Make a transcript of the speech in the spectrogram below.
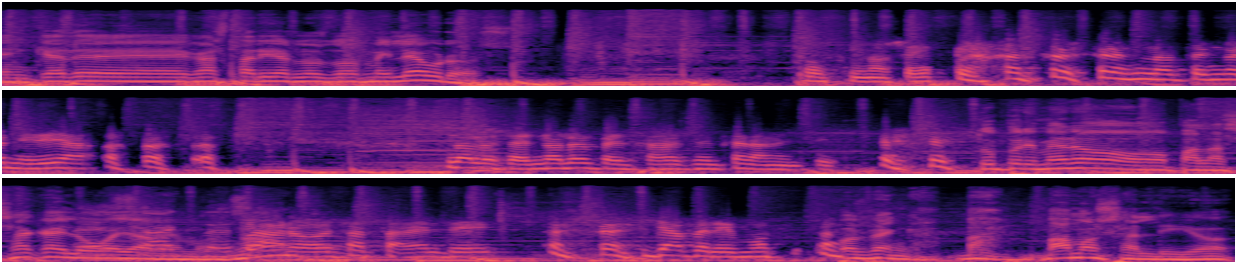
¿En qué de- gastarías los 2.000 euros? Pues no sé. no tengo ni idea. no lo sé, no lo he pensado, sinceramente. Tú primero para la saca y luego ya vemos. ¿no? Claro, exactamente. ya veremos. Pues venga, va, vamos al lío.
